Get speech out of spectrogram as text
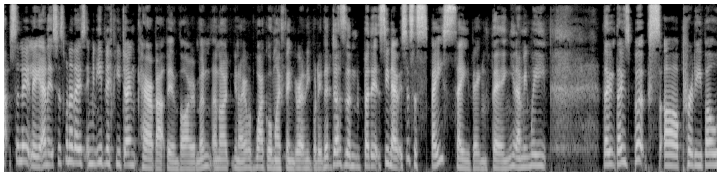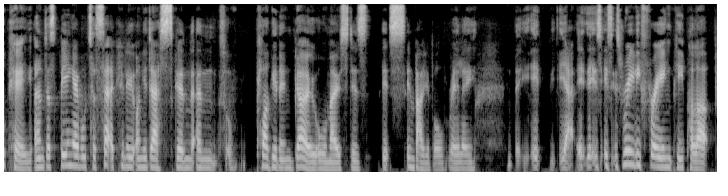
Absolutely. And it's just one of those, I mean, even if you don't care about the environment, and I, you know, waggle my finger at anybody that doesn't, but it's, you know, it's just a space saving thing. You know, I mean, we, those books are pretty bulky and just being able to set a Canute on your desk and, and sort of plug in and go almost is, it's invaluable, really. It, yeah, it, it's, it's really freeing people up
